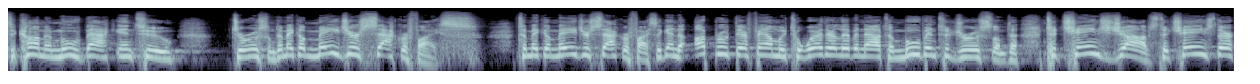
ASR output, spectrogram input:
to come and move back into Jerusalem, to make a major sacrifice to make a major sacrifice. Again, to uproot their family to where they're living now, to move into Jerusalem, to, to change jobs, to change their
